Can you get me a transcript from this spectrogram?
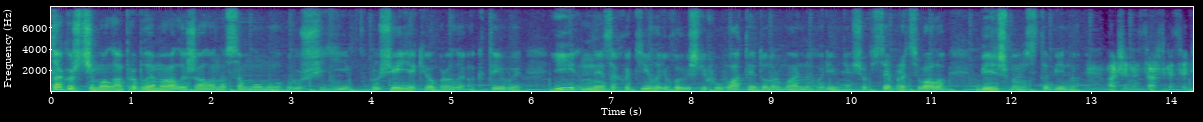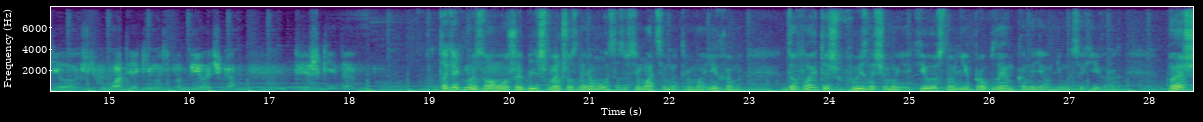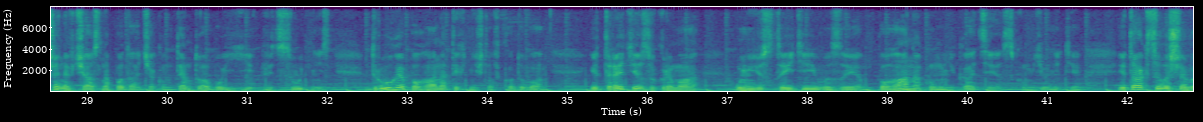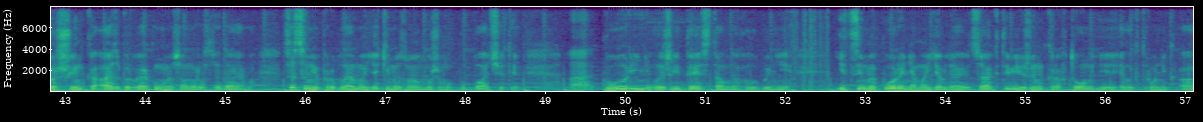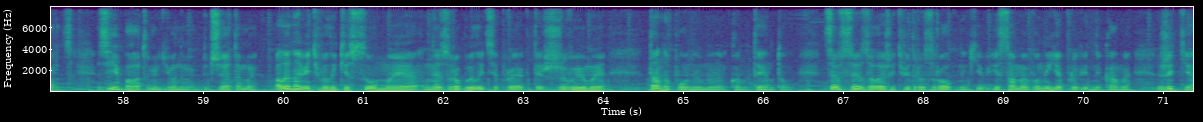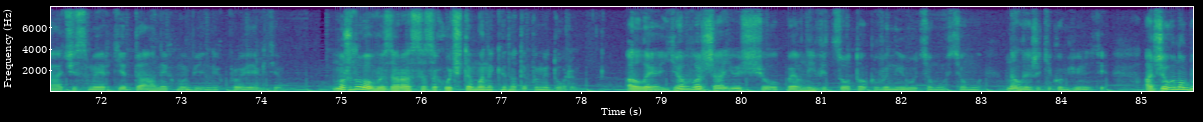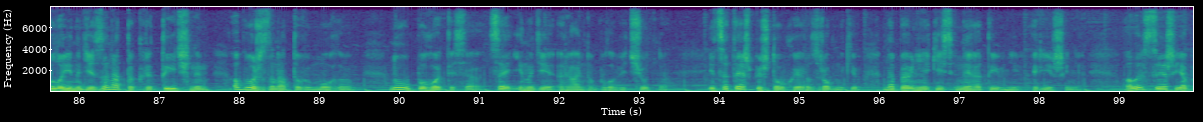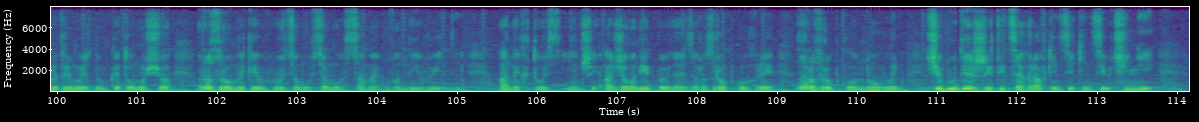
Також чимала проблема лежала на самому рушії. Рушії, які обрали активи, і не захотіли його відшліфувати до нормального рівня, щоб все працювало більш-менш стабільно. Адже не царське це діло шліфувати якимось мобілочкам двіжки, да. Так як ми з вами вже більш-менш ознайомилися з усіма цими трьома іграми, давайте ж визначимо, які основні проблемки наявні у цих іграх. Перше невчасна подача контенту або її відсутність. Друге погана технічна складова. І третє, зокрема, у State і ВЗМ погана комунікація з ком'юніті. І так, це лише вершинка айсбергу, яку ми з вами розглядаємо. Це самі проблеми, які ми з вами можемо побачити. А корінь лежить десь там на глибині. І цими коренями являються Activision, Krafton і Electronic Arts з їх багатомільйонними бюджетами, але навіть великі суми не зробили ці проекти живими та наповненими контентом. Це все залежить від розробників, і саме вони є провідниками життя чи смерті даних мобільних проєктів. Можливо, ви зараз захочете в мене кидати помідори. Але я вважаю, що певний відсоток вини у цьому всьому належить і ком'юніті. Адже воно було іноді занадто критичним або ж занадто вимогливим. Ну, погодьтеся, це іноді реально було відчутно. І це теж підштовхує розробників на певні якісь негативні рішення. Але все ж я притримуюсь думки тому, що розробники у цьому всьому саме вони винні, а не хтось інший. Адже вони відповідають за розробку гри, за розробку оновлень, чи буде жити ця гра в кінці кінців чи ні.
